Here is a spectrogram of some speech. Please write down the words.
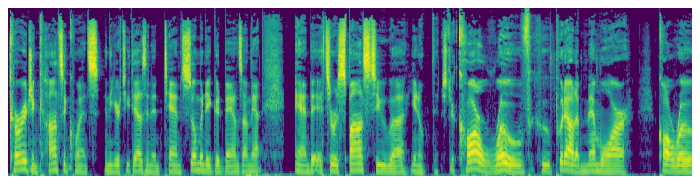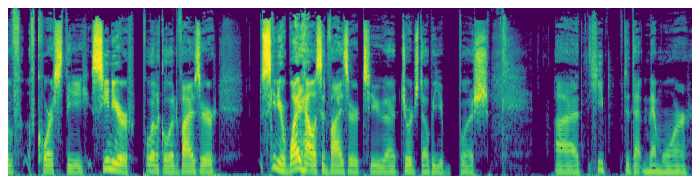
Courage and Consequence in the year 2010. So many good bands on that. And it's a response to, uh, you know, Mr. Karl Rove, who put out a memoir. Karl Rove, of course, the senior political advisor, senior White House advisor to uh, George W. Bush. Uh, he did that memoir,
